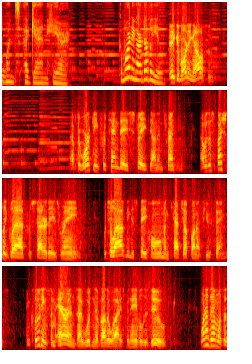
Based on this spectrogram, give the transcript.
once again here. Good morning, RW. Hey, good morning, Allison. After working for 10 days straight down in Trenton, I was especially glad for Saturday's rain, which allowed me to stay home and catch up on a few things, including some errands I wouldn't have otherwise been able to do. One of them was a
